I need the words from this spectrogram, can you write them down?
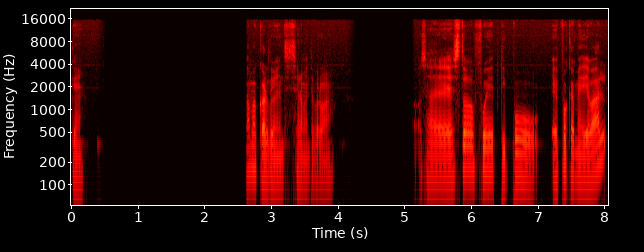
¿Qué? No me acuerdo bien, sinceramente, pero bueno. O sea, esto fue tipo época medieval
